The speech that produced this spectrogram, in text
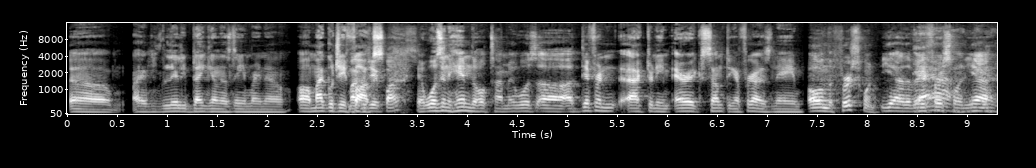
um, I'm literally blanking on his name right now. Oh, Michael J. Michael Fox. J. Fox? It wasn't him the whole time. It was uh, a different actor named Eric something. I forgot his name. Oh, and the first one. Yeah, the very first one. Yeah.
